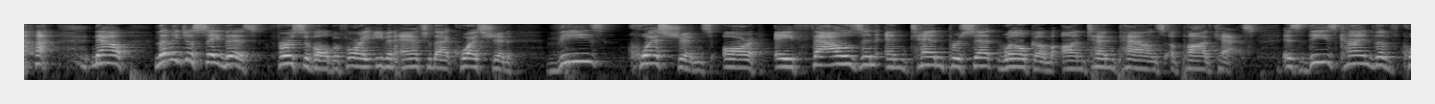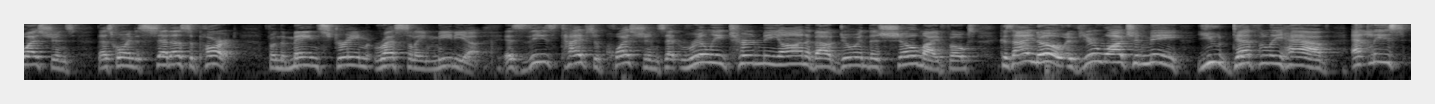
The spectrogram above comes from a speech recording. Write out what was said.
now, let me just say this, first of all, before I even answer that question. These questions are a thousand and ten percent welcome on 10 pounds of podcast. It's these kinds of questions that's going to set us apart from the mainstream wrestling media. It's these types of questions that really turn me on about doing this show, my folks, because I know if you're watching me, you definitely have at least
